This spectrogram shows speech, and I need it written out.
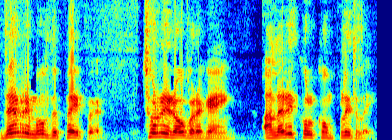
Then remove the paper, turn it over again, and let it cool completely.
